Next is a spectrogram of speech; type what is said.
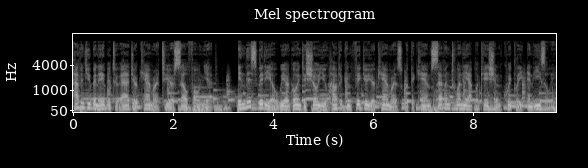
Haven't you been able to add your camera to your cell phone yet? In this video we are going to show you how to configure your cameras with the Cam 720 application quickly and easily.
